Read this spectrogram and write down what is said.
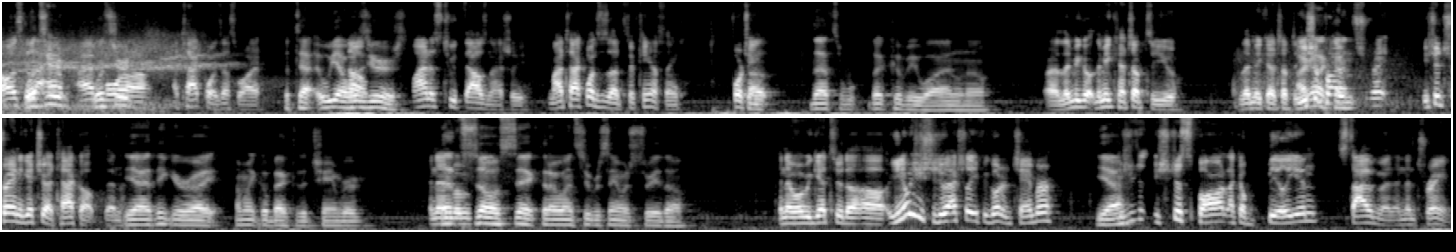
Oh, it's because What's I your- have, I have what's more your- uh, attack points. That's why. Atta- oh yeah, what No. is yours? Mine is 2,000 actually. My attack points is at 15, I think. 14. Oh, that's that could be why I don't know. All right, let me go. Let me catch up to you. Let me catch up to you. I You should probably train. You should train to get your attack up then. Yeah, I think you're right. I might go back to the chamber. And then, That's so sick that I went Super Sandwich three though. and then when we get to the, uh, you know what you should do actually? If you go to the chamber, Yeah, you should just, you should just spawn like a billion Saibamen and then train.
